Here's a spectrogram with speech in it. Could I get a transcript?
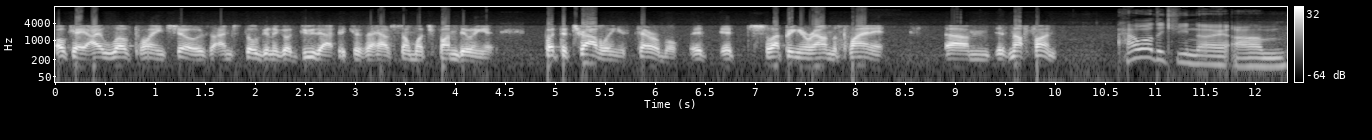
okay, I love playing shows. I'm still going to go do that because I have so much fun doing it. But the traveling is terrible. It it schlepping around the planet um, is not fun. How well did you know um,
